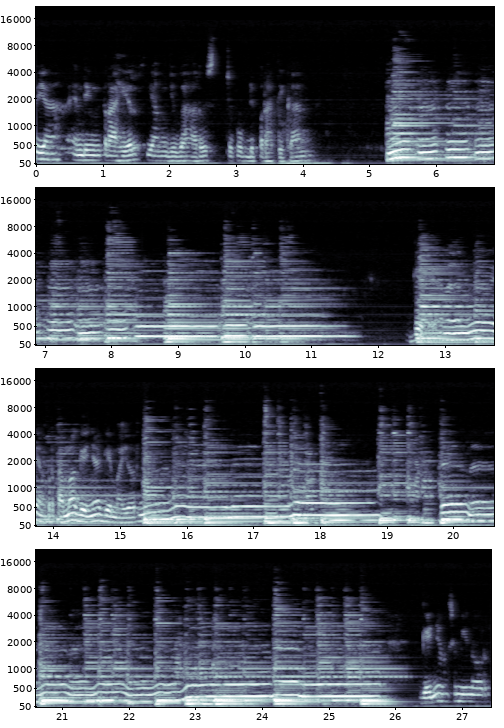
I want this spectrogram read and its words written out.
itu ya ending terakhir yang juga harus cukup diperhatikan. G. Yang pertama G nya G mayor. G nya langsung minor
